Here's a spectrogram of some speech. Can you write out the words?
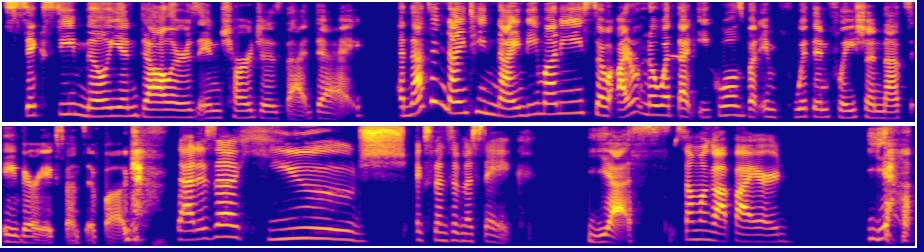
60 million dollars in charges that day. And that's in 1990 money, so I don't know what that equals, but in, with inflation that's a very expensive bug. That is a huge expensive mistake. Yes. Someone got fired. Yeah,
